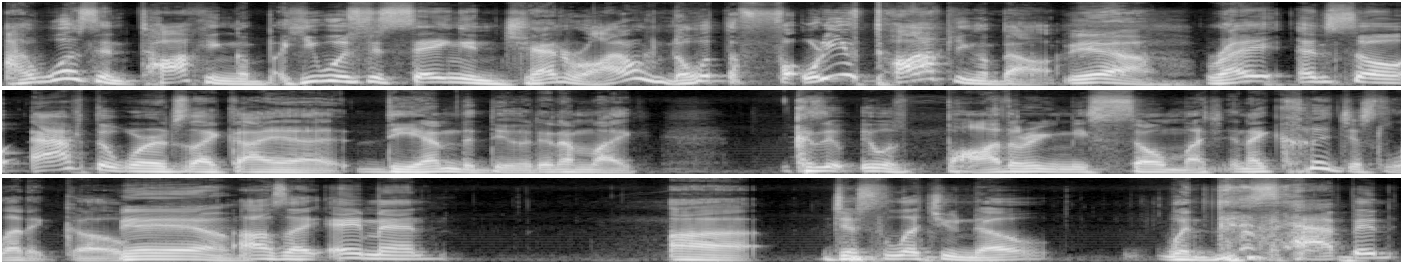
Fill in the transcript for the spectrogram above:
I wasn't talking about. He was just saying in general. I don't know what the fuck. What are you talking about? Yeah. Right. And so afterwards, like I uh, DM'd the dude, and I'm like, because it, it was bothering me so much, and I could have just let it go. Yeah, yeah, yeah. I was like, hey man, uh, just to let you know, when this happened,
